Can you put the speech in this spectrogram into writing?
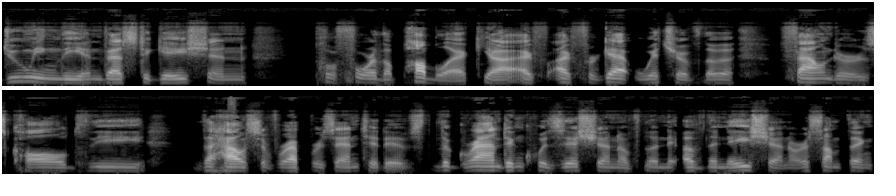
doing the investigation for the public. Yeah, I, I forget which of the founders called the the House of Representatives, the Grand Inquisition of the of the nation, or something.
